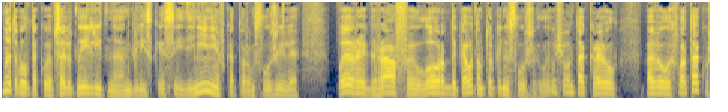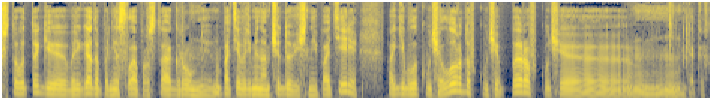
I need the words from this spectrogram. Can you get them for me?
Но это было такое абсолютно элитное английское соединение, в котором служили пэры, графы, лорды, кого там только не служило. И, в общем, он так провел, повел их в атаку, что в итоге бригада понесла просто огромные, ну, по тем временам чудовищные потери. Погибла куча лордов, куча пэров, куча, как их,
